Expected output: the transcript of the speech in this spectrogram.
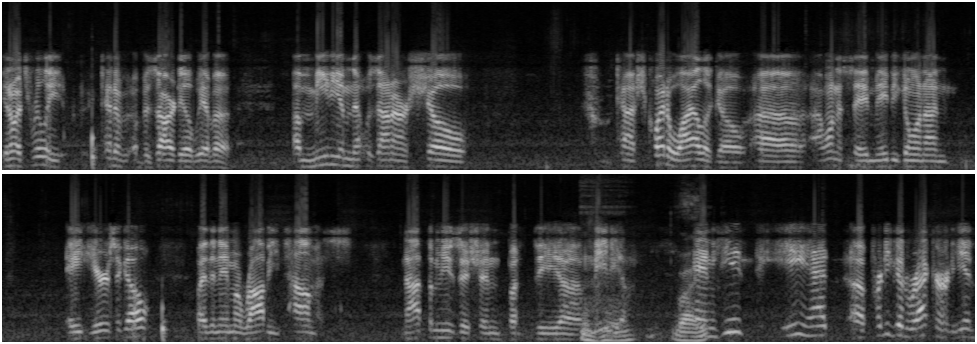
you know, it's really kind of a bizarre deal. We have a a medium that was on our show. Gosh, quite a while ago. Uh, I want to say maybe going on eight years ago, by the name of Robbie Thomas, not the musician, but the uh, medium. Right. And he he had a pretty good record. He had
